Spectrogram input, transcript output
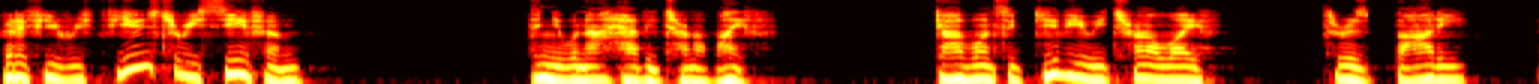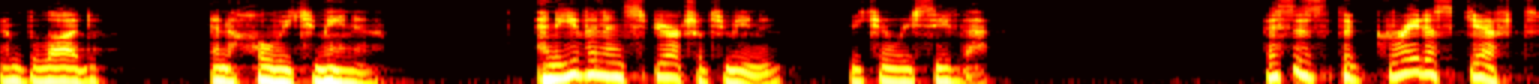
But if you refuse to receive him, then you will not have eternal life. God wants to give you eternal life through his body and blood and Holy Communion. And even in spiritual communion, we can receive that. This is the greatest gift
